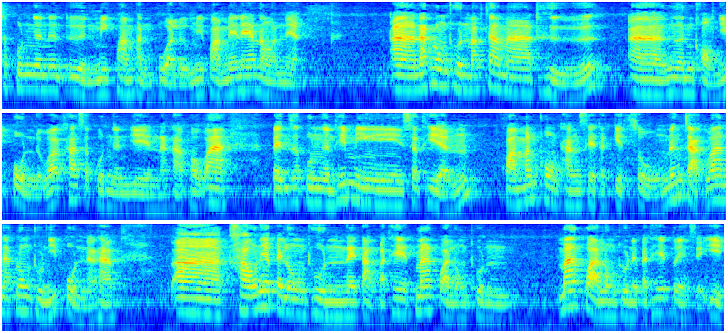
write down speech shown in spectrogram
สกุลเงินอื่น ๆ มีความผันผวนหรือมีความไม่แน่นอนเนี่ย นักลงทุนมักจะมาถืออเงินของญี่ปุ่น หรือว่าค่าสกุลเงินเยนนะครับเพราะว่าเป็นสกุลเงินที่มีเสถียรความมั่นคงทางเศรษฐกิจสูง เนื่องจากว่านักลงทุนญี่ปุ่นนะครับเขาเนี่ยไปลงทุนในต่างประเทศมากกว่าลงทุนมากกว่าลงทุนในประเทศตัวเองเสียอีก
